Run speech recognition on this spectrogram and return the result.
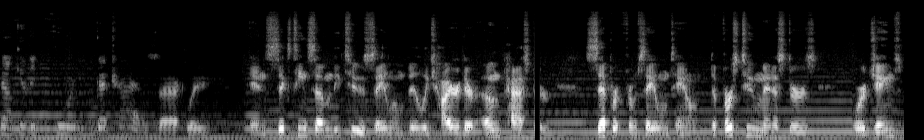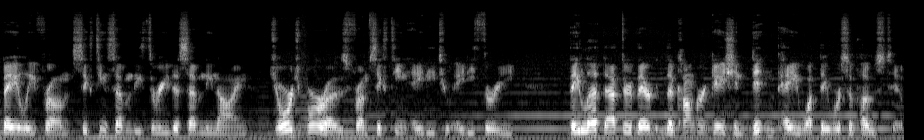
found guilty before you got trials. Exactly. In 1672, Salem Village hired their own pastor, separate from Salem Town. The first two ministers were James Bayley from 1673 to 79, George Burroughs from 1680 to 83. They left after their the congregation didn't pay what they were supposed to.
